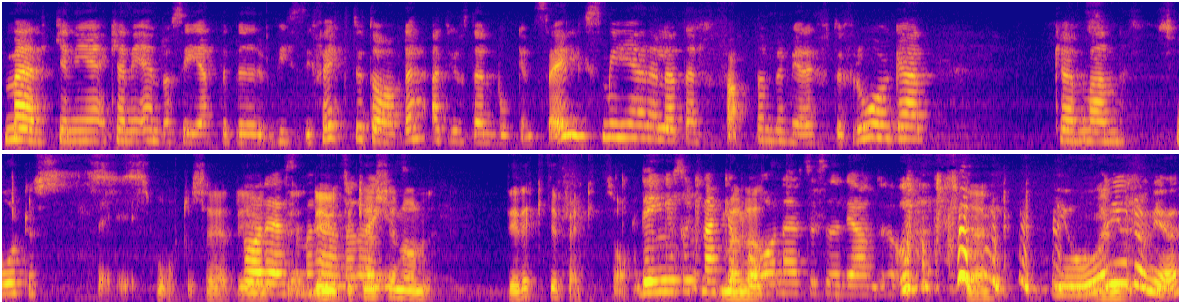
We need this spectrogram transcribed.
Märker ni, kan ni ändå se att det blir viss effekt utav det? Att just den boken säljs mer eller att den författaren blir mer efterfrågad? Kan man... Svårt att säga. svårt att säga. Det är, Ja, det är inte, en det är inte kanske någon direkt effekt så. Det är ingen som knackar Men på att- när Cecilia Andersson... Nej. Jo, det Men- gjorde de ju. Ja,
